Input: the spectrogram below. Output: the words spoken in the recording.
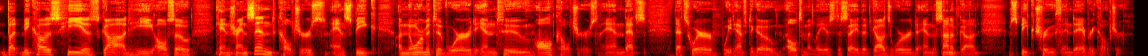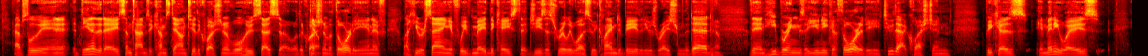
But because he is God, he also can transcend cultures and speak a normative word into all cultures. And that's, that's where we'd have to go ultimately, is to say that God's word and the Son of God speak truth into every culture. Absolutely. And at the end of the day, sometimes it comes down to the question of, well, who says so, or the question yep. of authority. And if, like you were saying, if we've made the case that Jesus really was who he claimed to be, that he was raised from the dead, then he brings a unique authority to that question because in many ways,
